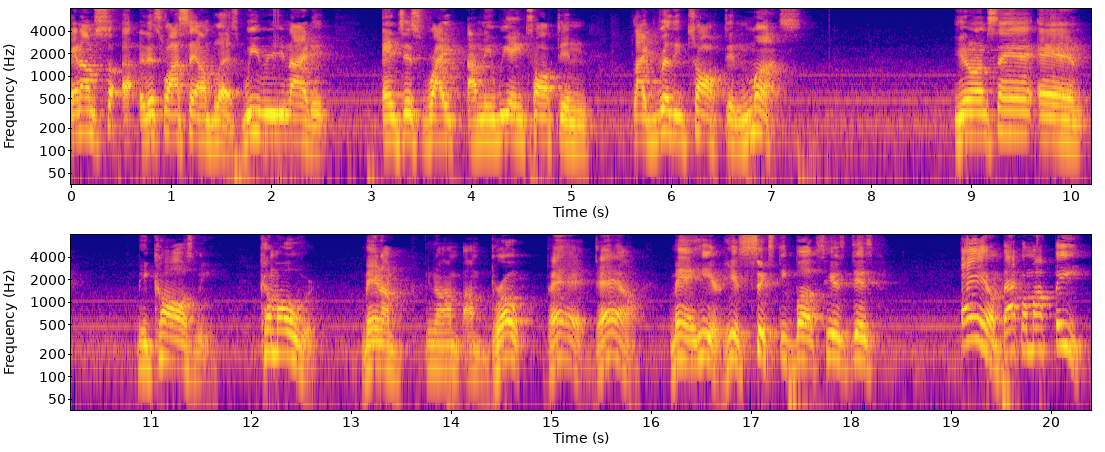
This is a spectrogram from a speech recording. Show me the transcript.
And I'm so, uh, that's why I say I'm blessed. We reunited and just right, I mean, we ain't talked in, like really talked in months. You know what I'm saying? And he calls me, come over. Man, I'm, you know, I'm, I'm broke, bad, down. Man, here, here's 60 bucks, here's this. Bam, back on my feet.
